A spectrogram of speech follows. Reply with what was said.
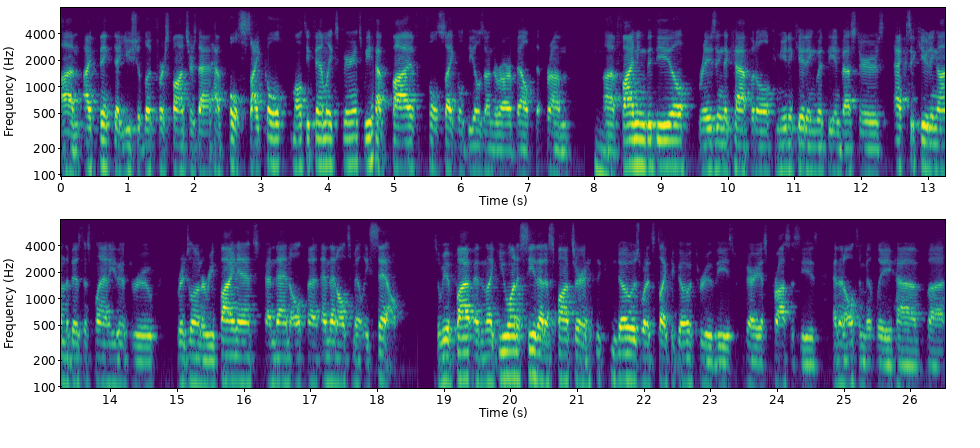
Um, I think that you should look for sponsors that have full cycle multifamily experience. We have five full cycle deals under our belt that from. Uh, finding the deal, raising the capital, communicating with the investors, executing on the business plan either through bridge loan or refinance, and then uh, and then ultimately sale. So we have five, and like you want to see that a sponsor knows what it's like to go through these various processes, and then ultimately have uh,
